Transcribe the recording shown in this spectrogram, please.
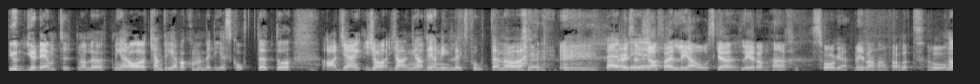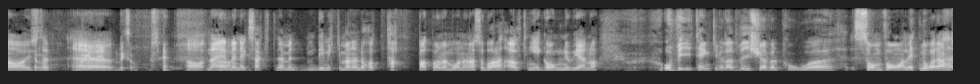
gör, den typen av löpningar. Ja, Kandreva kommer med det skottet och ja, Yang, ja, Yang hade den inläggsfoten. Och... Ja, Nej, Ja, men just det. Rafael Leao ska leda den här svaga Milan-anfallet. Och, Ja, just det. eller igen, Eh, liksom. ja, nej, Ja. men exakt. Nej, men det är mycket man ändå har tappat på de här månaderna. Så bara att allting är igång nu igen. Och, och vi tänker väl att vi kör väl på eh, som vanligt. Några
